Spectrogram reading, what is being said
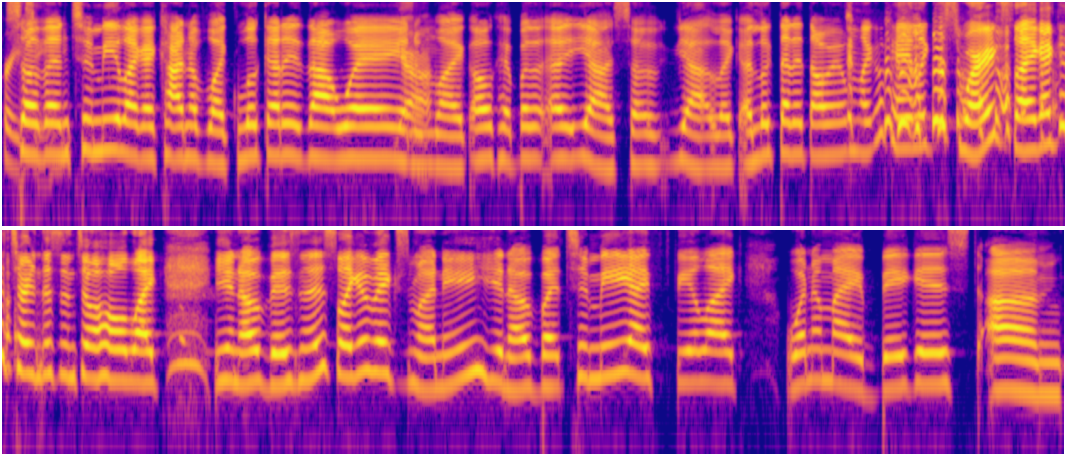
Crazy. so then to me, like I kind of like look at it that way, and I'm like, okay, but uh, yeah, so yeah, like I looked at it that way. I'm like, okay, like this works. Like I could turn this into a whole like, you know, business. Like it makes money, you know. But to me, I feel like one of my biggest um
